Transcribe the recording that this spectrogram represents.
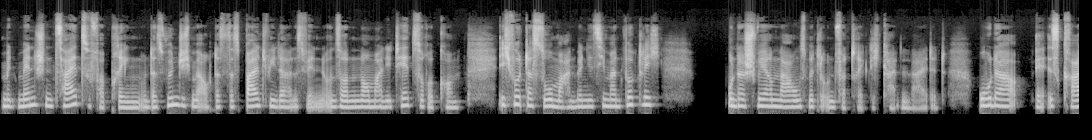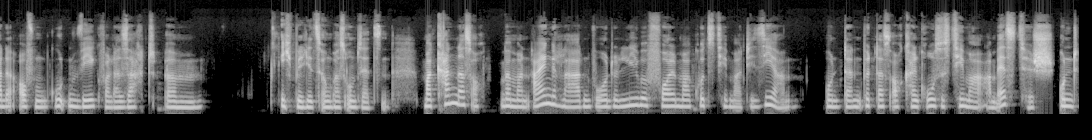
mit Menschen Zeit zu verbringen. Und das wünsche ich mir auch, dass das bald wieder, dass wir in unsere Normalität zurückkommen. Ich würde das so machen, wenn jetzt jemand wirklich unter schweren Nahrungsmittelunverträglichkeiten leidet oder er ist gerade auf einem guten Weg, weil er sagt, ähm, ich will jetzt irgendwas umsetzen. Man kann das auch, wenn man eingeladen wurde, liebevoll mal kurz thematisieren. Und dann wird das auch kein großes Thema am Esstisch. Und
